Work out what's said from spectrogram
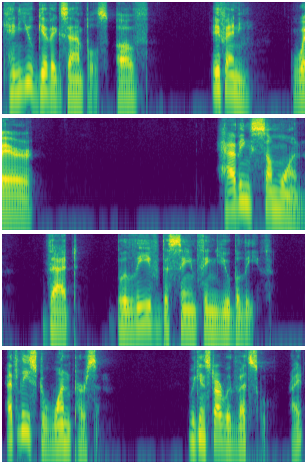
Can you give examples of, if any, where having someone that believed the same thing you believe, at least one person, we can start with vet school, right?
